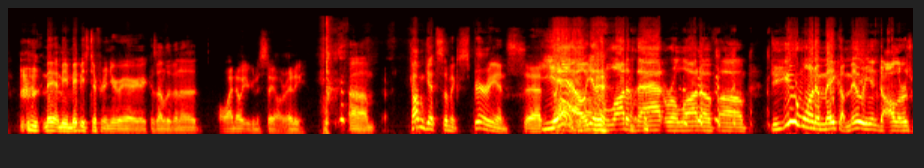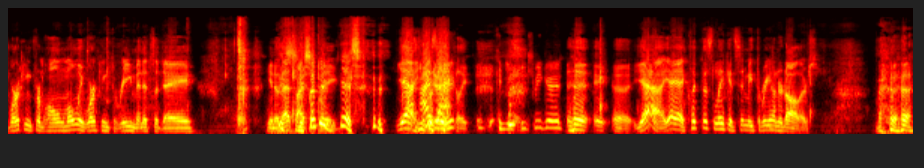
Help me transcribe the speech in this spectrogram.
I mean, maybe it's different in your area because I live in a. Oh, I know what you're going to say already. Um, Come get some experience. At yeah, oh, yeah, a lot of that, or a lot of. Um, do you want to make a million dollars working from home, only working three minutes a day? You know that yes, type yes, I of do. Yes. Yeah, exactly. Can you teach me good? uh, yeah, yeah, yeah. Click this link and send me three hundred dollars. Right.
